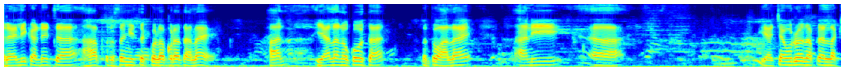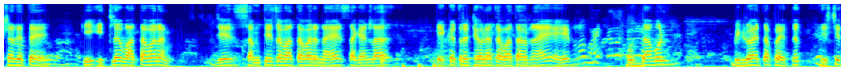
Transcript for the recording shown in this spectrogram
रॅली काढण्याचा हा प्रसंग इथं कोल्हापुरात आला आहे हा याला नको होता पण तो आला आहे आणि याच्यावरूनच आपल्याला लक्षात येतं आहे की इथलं वातावरण जे समतेचं वातावरण आहे सगळ्यांना एकत्र ठेवण्याचं वातावरण आहे हे मुद्दामून बिघडवायचा प्रयत्न निश्चित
